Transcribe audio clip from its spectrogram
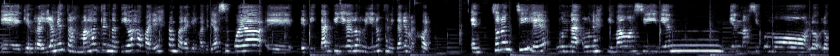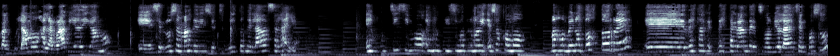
que en realidad mientras más alternativas aparezcan para que el material se pueda evitar que lleguen los rellenos sanitarios, mejor solo en Chile, un estimado así, bien, bien así como lo, calculamos a la rápida, digamos, eh, se producen más de 18.000 toneladas al año. Es muchísimo, es muchísimo Eso es como más o menos dos torres eh, de, esta, de esta grande, se volvió la del Cencosud.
